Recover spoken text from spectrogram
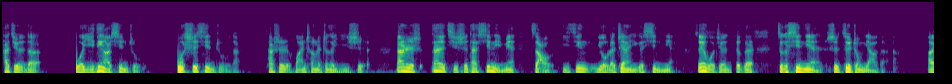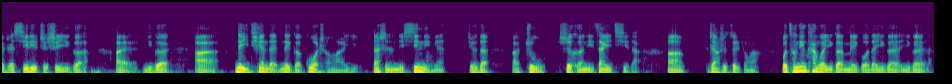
他觉得我一定要信主，我是信主的，他是完成了这个仪式。但是，但是其实他心里面早已经有了这样一个信念，所以我觉得这个这个信念是最重要的，啊，这洗礼只是一个，呃，一个啊、那一天的那个过程而已。但是你心里面觉得啊、主是和你在一起的，啊、这样是最重要。我曾经看过一个美国的一个一个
